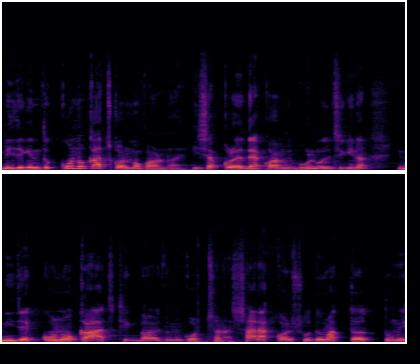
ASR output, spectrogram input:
নিজে কিন্তু কোনো কাজকর্ম করো না। হিসাব করে দেখো আমি ভুল বলছি কি না নিজে কোনো কাজ ঠিকভাবে তুমি করছ না। সারাক্ষণ শুধুমাত্র তুমি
